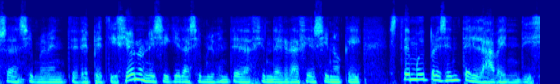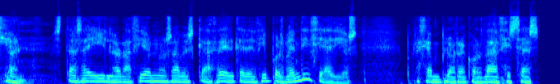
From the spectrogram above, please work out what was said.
sean simplemente de petición o ni siquiera simplemente de acción de gracias, sino que esté muy presente la bendición. Estás ahí en la oración, no sabes qué hacer, qué decir, pues bendice a Dios. Por ejemplo, recordad esas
